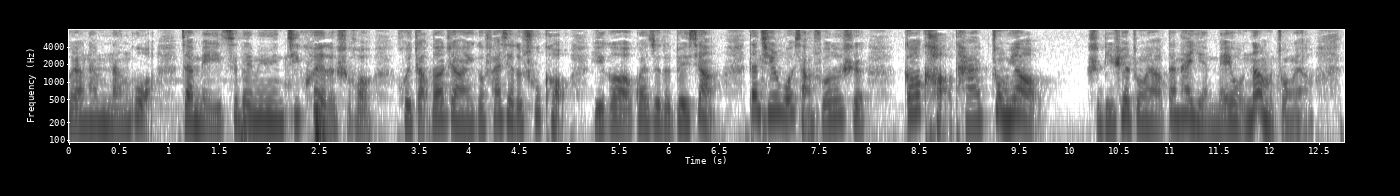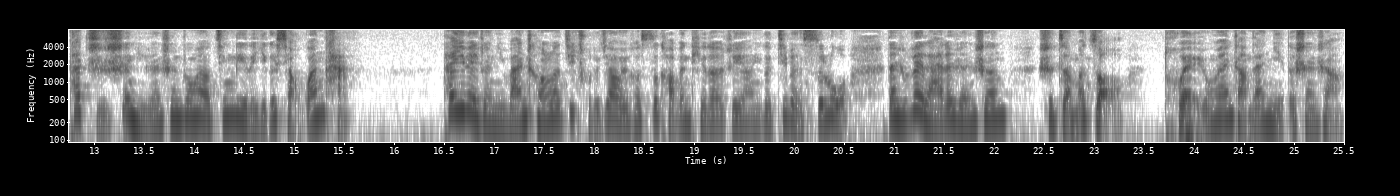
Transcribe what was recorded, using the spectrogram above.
会让他们难过，在每一次被命运击溃的时候，会找到这样一个发泄的出口，一个怪罪的对象。但其实我想说的是，高考它重要是的确重要，但它也没有那么重要，它只是你人生中要经历的一个小关卡。它意味着你完成了基础的教育和思考问题的这样一个基本思路，但是未来的人生是怎么走，腿永远长在你的身上，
